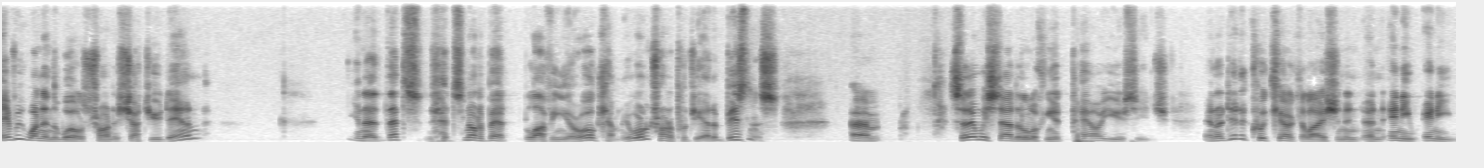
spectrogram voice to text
everyone in the world's trying to shut you down. You know, that's it's not about loving your oil company. We're all trying to put you out of business. Um, so then we started looking at power usage, and I did a quick calculation, and, and any any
